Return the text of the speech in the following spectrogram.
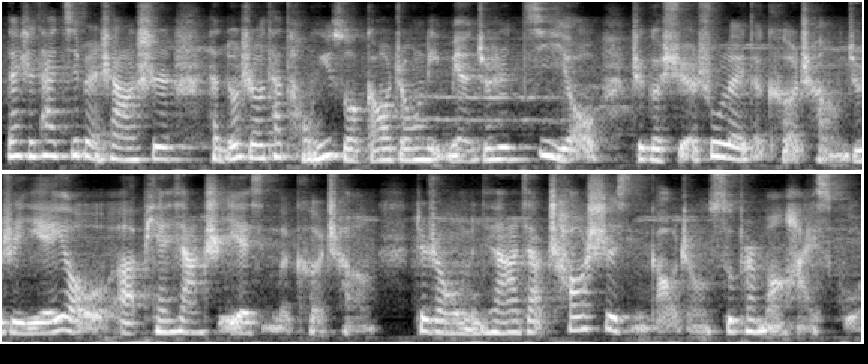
但是它基本上是很多时候，它同一所高中里面，就是既有这个学术类的课程，就是也有呃偏向职业型的课程。这种我们经常叫超市型高中 （Supermon High School）。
